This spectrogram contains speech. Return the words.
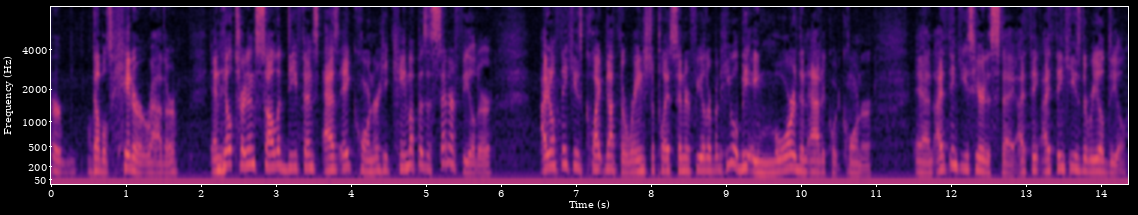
or doubles hitter rather, and he'll turn in solid defense as a corner. He came up as a center fielder. I don't think he's quite got the range to play center fielder, but he will be a more than adequate corner and I think he's here to stay. I think I think he's the real deal.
